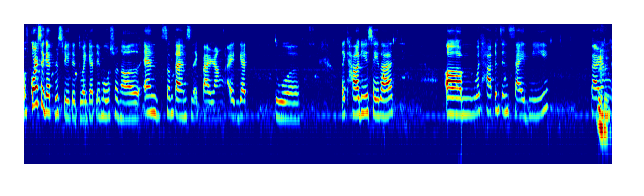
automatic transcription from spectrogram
of course i get frustrated too i get emotional and sometimes like parang i get to uh, like how do you say that um what happens inside me parang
